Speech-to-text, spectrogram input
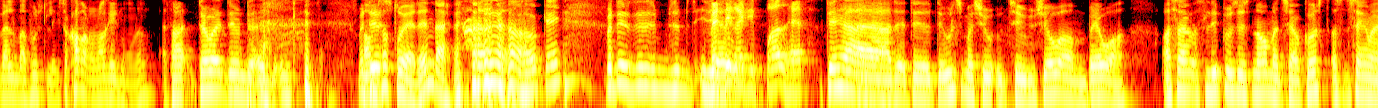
Valdemar Pustelik, så kommer der nok ikke nogen. vel? Altså, nej, det var det, var- det, var- men Om, det, så stryger jeg den der. okay. men det, det, det, det, men det er rigtig bred hat. Det her Altså. er det, det, det ultimative show om bæver. Og så lige pludselig når man til august, og så tænker man,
